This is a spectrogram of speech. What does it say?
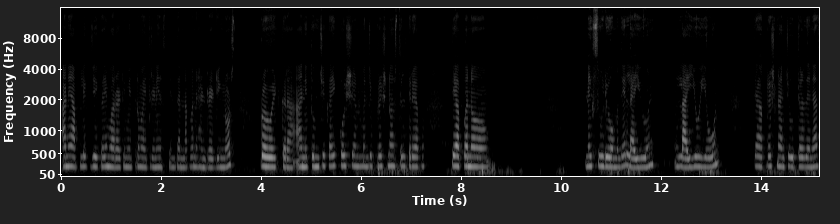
आणि आपले जे काही मराठी मित्रमैत्रिणी असतील त्यांना पण हँडरायटिंग नोट्स प्रोव्हाइड करा. आणि तुमचे काही क्वेश्चन म्हणजे प्रश्न असतील तरी आपण ते आपण नेक्स्ट व्हिडिओमध्ये लाईव्ह येऊन लाईव्ह येऊन त्या प्रश्नांचे उत्तर देण्यास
